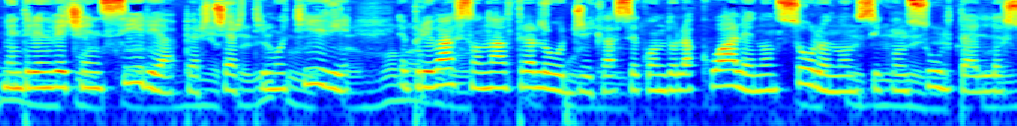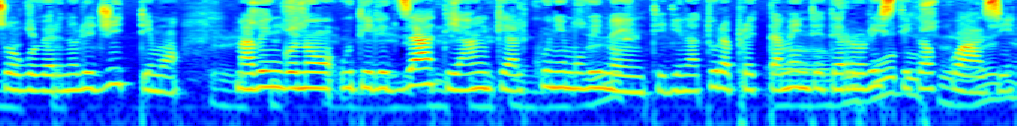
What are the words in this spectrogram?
mentre invece in Siria, per certi motivi, è prevalsa un'altra logica, secondo la quale non solo non si consulta il suo governo legittimo, ma vengono utilizzati anche alcuni movimenti di natura prettamente terroristica o quasi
